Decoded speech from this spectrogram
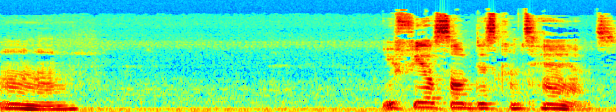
Mm. You feel so discontent.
